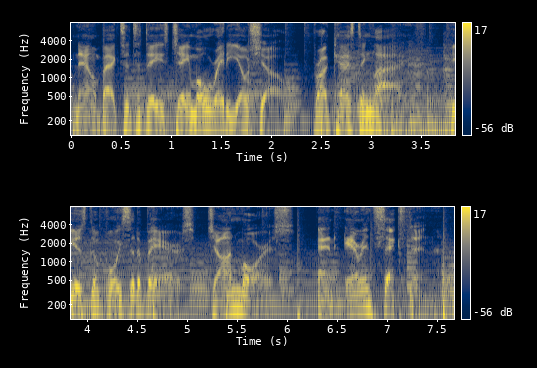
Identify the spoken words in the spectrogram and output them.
Now back to today's JMO radio show, broadcasting live. Here's the voice of the Bears, John Morris and Aaron Sexton.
